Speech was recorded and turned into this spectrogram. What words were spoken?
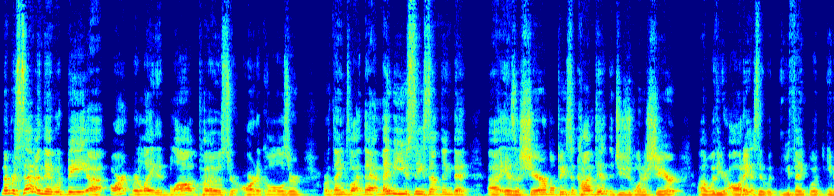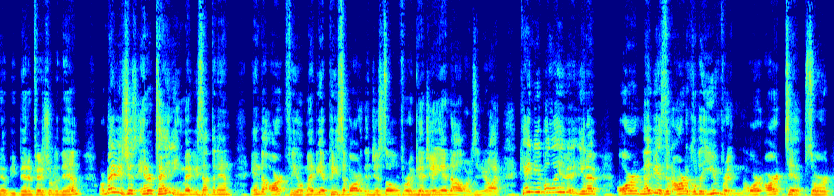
Number seven then would be uh, art related blog posts or articles or or things like that. Maybe you see something that uh, is a shareable piece of content that you just want to share uh, with your audience that would you think would you know be beneficial to them, or maybe it's just entertaining. Maybe something in in the art field, maybe a piece of art that just sold for a gajillion dollars, and you're like, can you believe it? You know, or maybe it's an article that you've written, or art tips, or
